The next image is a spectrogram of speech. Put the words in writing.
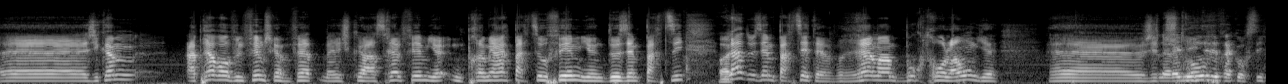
Euh, j'ai comme. Après avoir vu le film, je suis comme fait, ben, je classerais le film. Il y a une première partie au film, il y a une deuxième partie. Ouais. La deuxième partie était vraiment beaucoup trop longue. Euh, j'ai aurait trouve- mérité d'être raccourci.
